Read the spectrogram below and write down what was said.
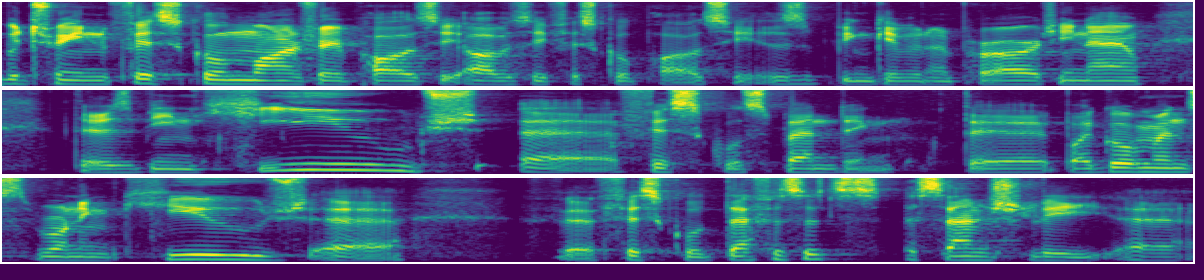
between fiscal and monetary policy. Obviously, fiscal policy has been given a priority now. There's been huge uh, fiscal spending the, by governments running huge uh, fiscal deficits. Essentially, uh,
